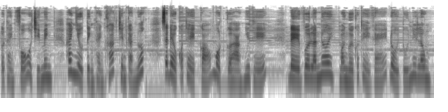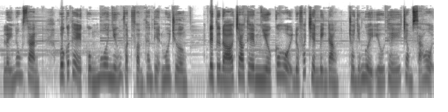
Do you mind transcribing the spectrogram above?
ở thành phố Hồ Chí Minh hay nhiều tỉnh thành khác trên cả nước sẽ đều có thể có một cửa hàng như thế. Để vừa là nơi mọi người có thể ghé đổi túi ni lông lấy nông sản, vừa có thể cùng mua những vật phẩm thân thiện môi trường, để từ đó trao thêm nhiều cơ hội được phát triển bình đẳng cho những người yếu thế trong xã hội.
